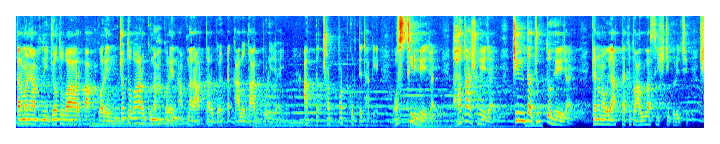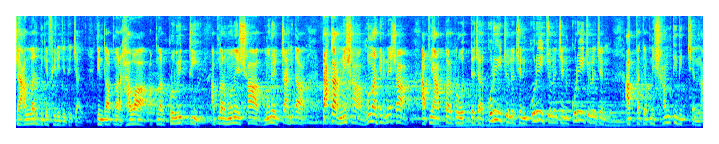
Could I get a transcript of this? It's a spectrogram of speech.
তার মানে আপনি যতবার পাপ করেন, যতবার গুনাহ করেন, আপনার আত্মার উপর একটা কালো দাগ পড়ে যায়। আত্মা ছটপট করতে থাকে, অস্থির হয়ে যায়, হতাশ হয়ে যায়, চিন্তাযুক্ত হয়ে যায়। কেননা ওই আত্মাকে তো আল্লাহ সৃষ্টি করেছে। সে আল্লাহর দিকে ফিরে যেতে চায়। কিন্তু আপনার হাওয়া, আপনার প্রবৃত্তি, আপনার মনের স্বাদ, মনের চাহিদা, টাকার নেশা, গুনাহের নেশা, আপনি আত্মার উপর অত্যাচার করেই চলেছেন করেই চলেছেন করেই চলেছেন, আত্মাকে আপনি শান্তি দিচ্ছেন না।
